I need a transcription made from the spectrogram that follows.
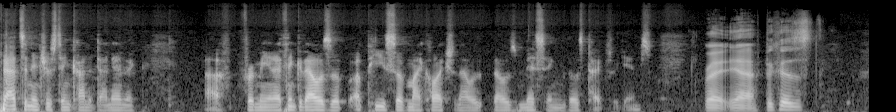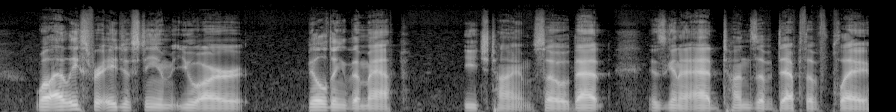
that's an interesting kind of dynamic uh, for me, and I think that was a, a piece of my collection that was that was missing those types of games. Right, yeah. Because, well, at least for Age of Steam, you are building the map each time. So that is going to add tons of depth of play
